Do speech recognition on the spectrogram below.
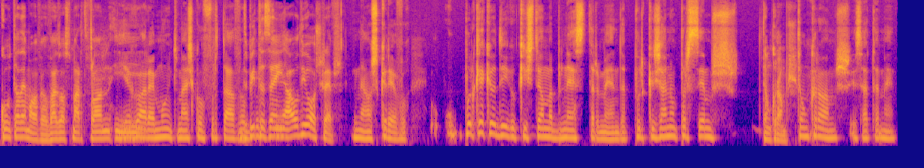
com o telemóvel, vais ao smartphone e, e agora é muito mais confortável. debitas porque- em áudio ou escreves? Não, escrevo. Porquê é que eu digo que isto é uma benesse tremenda? Porque já não parecemos Então cromos. tão cromos, exatamente.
